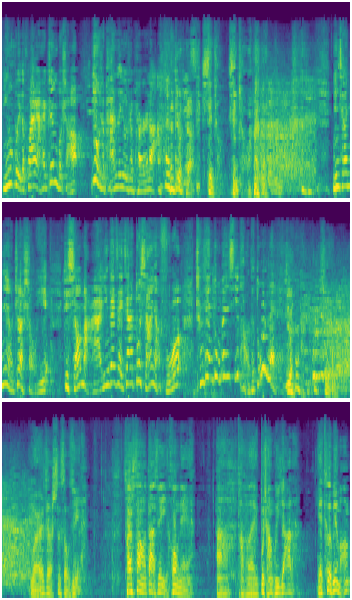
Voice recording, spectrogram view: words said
您会的花样还真不少，又是盘子又是盆的，就是献丑献丑。您瞧，您有这手艺，这小马啊，应该在家多享享福，成天东奔西跑的多累。是，我儿子是受罪了。他上了大学以后呢，啊，他说不常回家了，也特别忙。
